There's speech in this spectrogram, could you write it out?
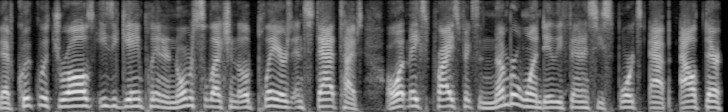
They have quick withdrawals, easy gameplay, and an enormous selection of players and stat types are what makes Prize Picks the number one daily fantasy sports app out there.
